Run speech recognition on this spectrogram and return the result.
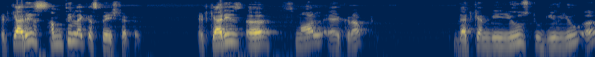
It carries something like a space shuttle. It carries a small aircraft that can be used to give you a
